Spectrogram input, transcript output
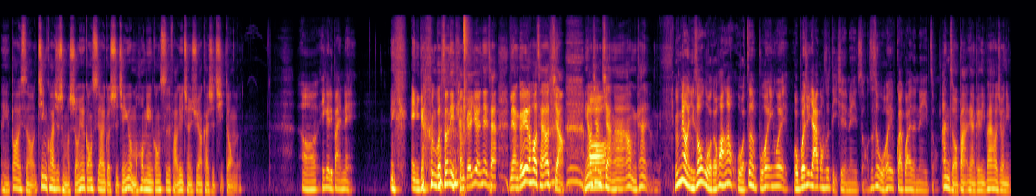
哎、不好意思哦，尽快是什么时候？因为公司要一个时间，因为我们后面公司法律程序要开始启动了。呃，一个礼拜内。你 哎、你刚刚不是说你两个月内才两个月后才要缴？你要这样讲啊！啊，我们看，没有，你说我的话，那我真的不会，因为我不会去压公司底线的那一种，就是我会乖乖的那一种。啊，你怎么办？两个礼拜后就你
